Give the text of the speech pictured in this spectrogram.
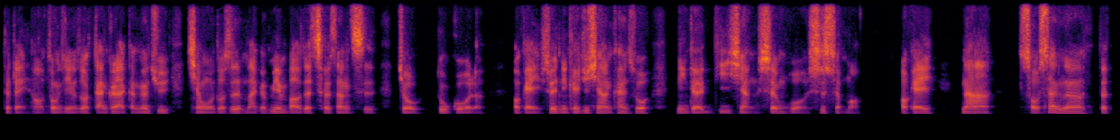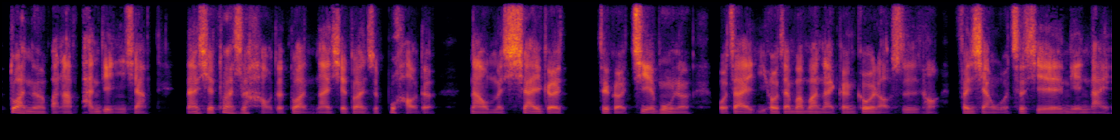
对不对？然后中间有时候赶课来赶课去，像我都是买个面包在车上吃就度过了。OK，所以你可以去想想看，说你的理想生活是什么？OK，那手上呢的段呢，把它盘点一下。哪一些段是好的段，哪一些段是不好的？那我们下一个这个节目呢，我在以后再慢慢来跟各位老师哈分享我这些年来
